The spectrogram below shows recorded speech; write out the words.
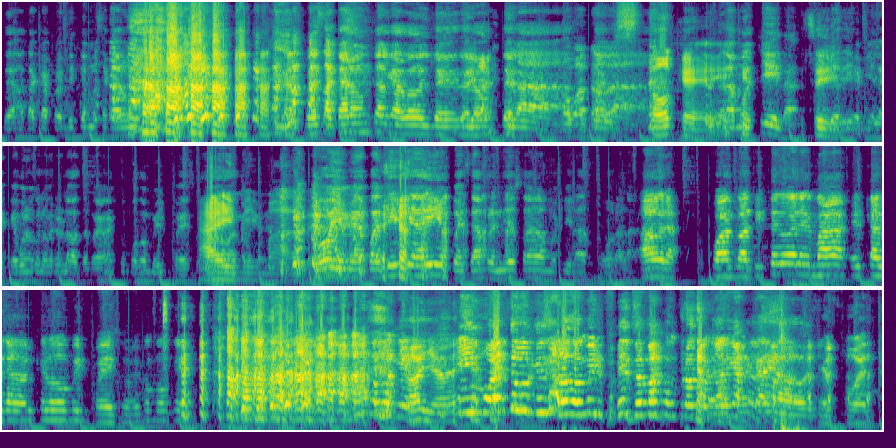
de- hasta que aprendí que me sacaron un, me sacaron un cargador de, de, la, de, la, de, la, de la mochila. Sí. Y yo dije, mira, qué bueno que lo vieron la otra, me ganan como dos mil pesos. Ay, mi madre. Óyeme, a partir de ahí empecé a aprender a usar la mochila por la... Ahora, cuando a ti te duele más el cargador que los dos mil pesos, es como que. como que Oye, igual tuvo que usar los dos mil pesos para comprar otro cargador. cargador. qué fuerte.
